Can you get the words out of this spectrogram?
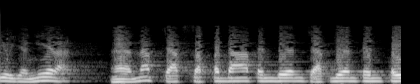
อยู่อย่างนี้แหละนับจากสัปดาห์เป็นเดือนจากเดือนเป็นปี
